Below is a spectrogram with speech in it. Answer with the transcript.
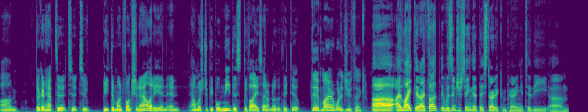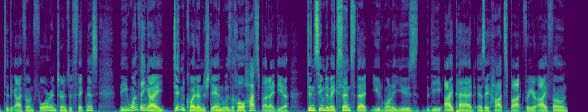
um, they're going to have to, to beat them on functionality. And, and how much do people need this device? I don't know that they do. Dave Meyer, what did you think? Uh, I liked it. I thought it was interesting that they started comparing it to the um, to the iPhone 4 in terms of thickness. The one thing I didn't quite understand was the whole hotspot idea. Didn't seem to make sense that you'd want to use the iPad as a hotspot for your iPhone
